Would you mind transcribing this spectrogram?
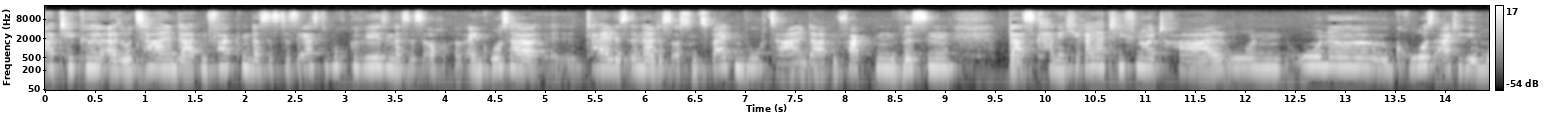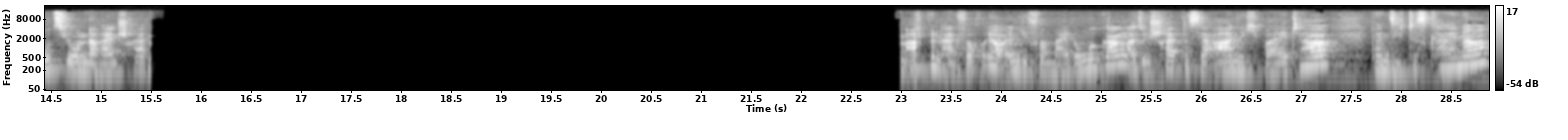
Artikel, also Zahlen, Daten, Fakten. Das ist das erste Buch gewesen. Das ist auch ein großer äh, Teil des Inhaltes aus dem zweiten Buch. Zahlen, Daten, Fakten, Wissen. Das kann ich relativ neutral, ohne, ohne großartige Emotionen da reinschreiben. Ich bin einfach ja, in die Vermeidung gegangen. Also ich schreibe das ja A nicht weiter, dann sieht es keiner.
